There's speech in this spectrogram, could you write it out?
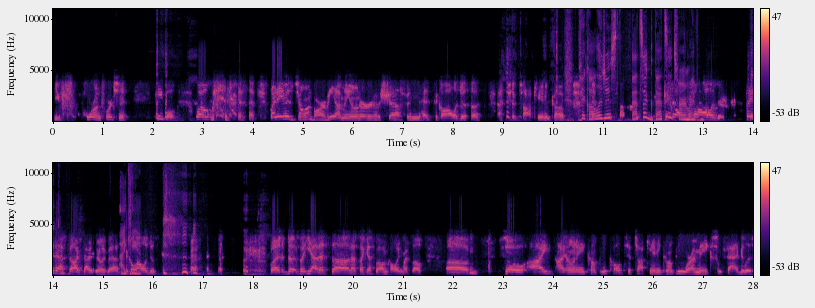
You poor unfortunate people. well, my name is John Barbie. I'm the owner, chef, and head pickologist uh, at Tip Top Canning Co. Pickologist? That's a that's Pickol- a term. Pickologist. Say that five times really fast. I pickologist. But but but yeah, that's uh, that's I guess what I'm calling myself. Um, so I I own a company called Tip Top Canning Company where I make some fabulous,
